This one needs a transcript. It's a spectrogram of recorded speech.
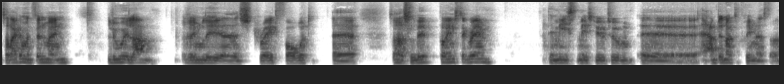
så der kan man finde mig inde. Louis Lam. Rimelig uh, straightforward. Uh, så er jeg så lidt på Instagram det er mest, mest YouTube. Øh, ja, det er nok det primære sted.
